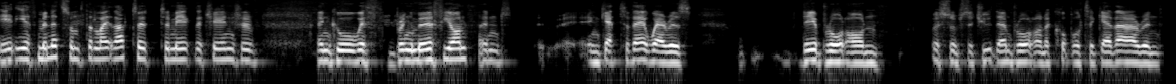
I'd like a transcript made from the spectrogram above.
80th minute something like that to to make the change of and go with bring Murphy on and and get to there. Whereas they brought on a substitute, then brought on a couple together, and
